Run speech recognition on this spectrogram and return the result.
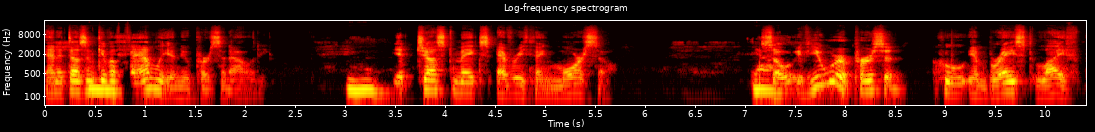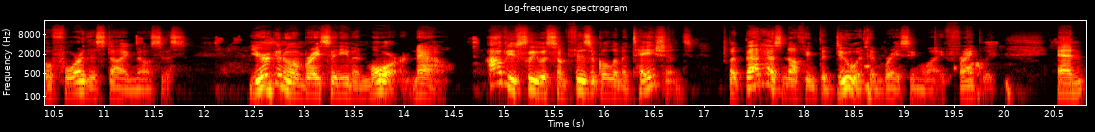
and it doesn't give a Mm-hmm. family a new personality. Mhm. It just makes everything more so. Yeah. So if you were a person who embraced life before this diagnosis, you're going to embrace it even more now. Obviously, with some physical limitations, but that has nothing to do with embracing life, frankly. And,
